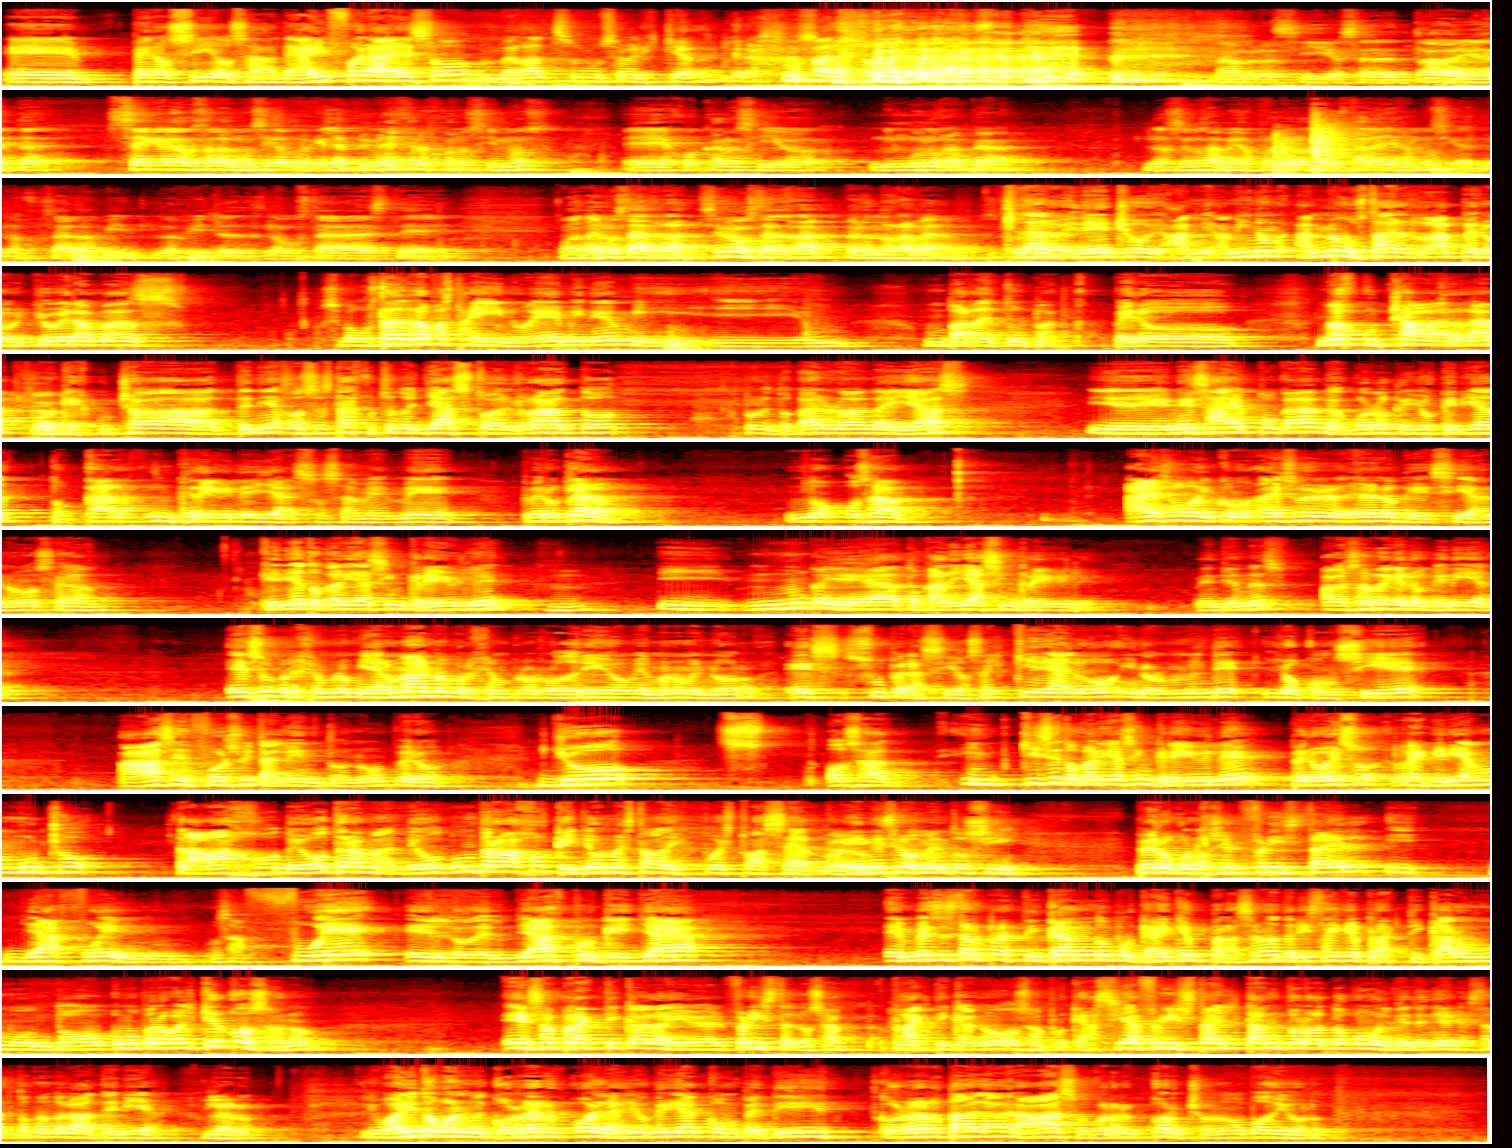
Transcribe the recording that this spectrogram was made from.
Eh, pero sí, o sea, de ahí fuera de eso, en verdad soy un cero izquierda, para todo lo. No, pero sí, o sea, toda la vida. Sé que le gusta la música porque la primera vez que nos conocimos, eh, Juan Carlos y yo, ninguno rapea. Nos hicimos amigos porque nos gusta la vieja música. Nos gustaba los, Beat- los Beatles, nos gustaba este. Bueno, también nos gustaba el rap. Sí, nos gustaba el rap, pero no rapeamos. Claro, y de hecho, a mí, a mí, no, a mí me gustaba el rap, pero yo era más... O sea, me gustaba el rap hasta ahí, ¿no? Eminem y, y un, un par de Tupac. Pero no escuchaba rap porque escuchaba... Tenía, o sea, estaba escuchando jazz todo el rato, porque tocaba en una banda de jazz. Y en esa época me acuerdo que yo quería tocar increíble jazz. O sea, me... me pero claro, no, o sea, a eso, voy a eso era lo que decía, ¿no? O sea, quería tocar jazz increíble y nunca llegué a tocar jazz increíble, ¿me entiendes? A pesar de que lo quería. Eso, por ejemplo, mi hermano, por ejemplo, Rodrigo, mi hermano menor, es súper así. O sea, él quiere algo y normalmente lo consigue a base de esfuerzo y talento, ¿no? Pero yo, o sea, quise tocar jazz increíble, pero eso requería mucho trabajo de otra de un trabajo que yo no estaba dispuesto a hacer, ¿no? Claro. En ese momento sí, pero conocí el freestyle y ya fue, o sea, fue lo del jazz porque ya en vez de estar practicando, porque hay que para ser baterista hay que practicar un montón, como para cualquier cosa, ¿no? Esa práctica la llevé al freestyle, o sea, práctica, ¿no? O sea, porque hacía freestyle tanto rato como el que tenía que estar tocando la batería. Claro. Igualito con el correr olas, yo quería competir y correr tabla bravazo, correr corcho, no bodyboard.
